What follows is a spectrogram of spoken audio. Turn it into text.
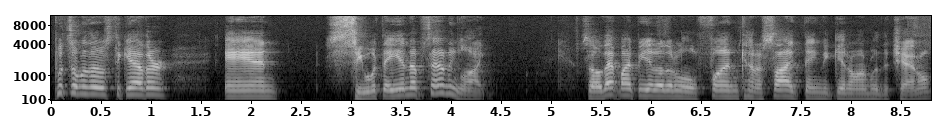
put some of those together and see what they end up sounding like. So that might be another little fun kind of side thing to get on with the channel.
